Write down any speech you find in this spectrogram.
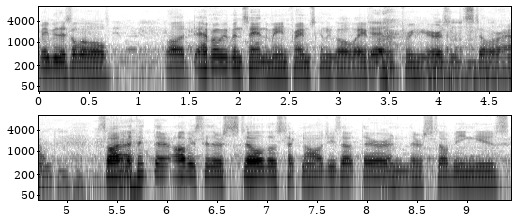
maybe there's a little well, haven't we been saying the mainframe's going to go away yeah. for, for years and it's still around? So I, I think that obviously there's still those technologies out there and they're still being used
